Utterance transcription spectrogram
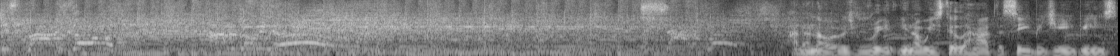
This party's I don't know. It was really, you know, we still had the CBGBs.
